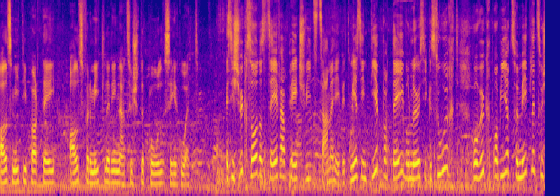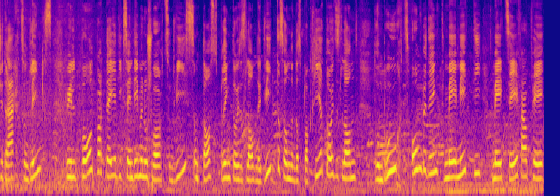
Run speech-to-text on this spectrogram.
als Mittepartei, als Vermittlerin auch zwischen den Polen sehr gut. Es ist wirklich so, dass die CVP die Schweiz zusammenhebt. Wir sind die Partei, die Lösungen sucht, die wirklich probiert zu vermitteln zwischen rechts und links. Weil die Polparteien die sehen immer nur schwarz und weiß und das bringt unser Land nicht weiter, sondern das blockiert unser Land. Darum braucht es unbedingt mehr Mitte, mehr CVP,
